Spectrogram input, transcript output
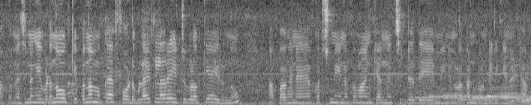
അപ്പോൾ എന്ന് വെച്ചിട്ടുണ്ടെങ്കിൽ ഇവിടെ നോക്കിയപ്പോൾ നമുക്ക് അഫോർഡബിൾ ആയിട്ടുള്ള റേറ്റുകളൊക്കെ ആയിരുന്നു. അപ്പോൾ അങ്ങനെ കുറച്ച് മീനൊക്കെ വാങ്ങിക്കാമെന്ന് വെച്ചിട്ട് ഇതേ മീനുകളെ കണ്ടുകൊണ്ടിരിക്കണം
